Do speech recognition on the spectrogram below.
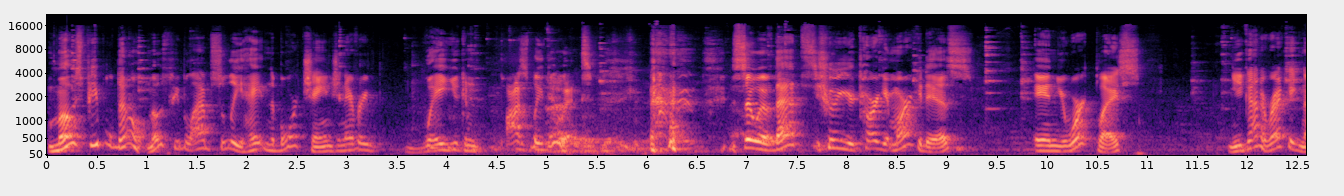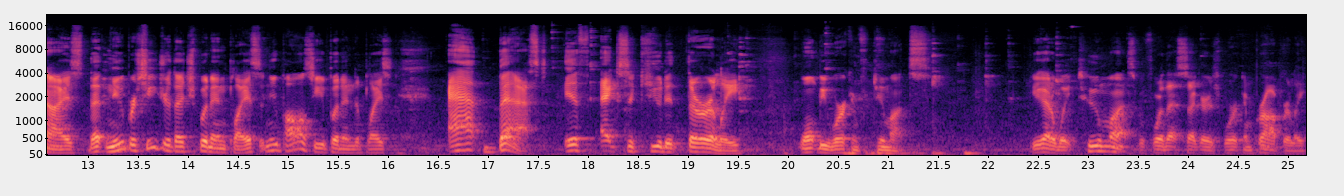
most people don't. Most people absolutely hate the board change in every way you can possibly do it. so if that's who your target market is in your workplace, you got to recognize that new procedure that you put in place, the new policy you put into place, at best, if executed thoroughly, won't be working for two months. You got to wait two months before that sucker is working properly,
